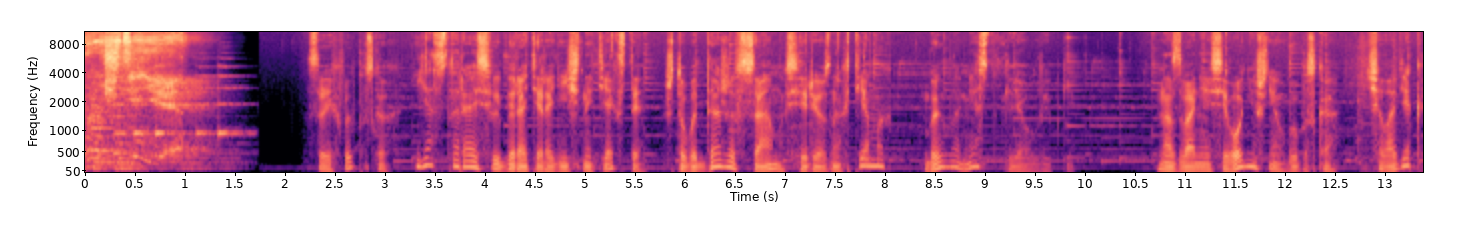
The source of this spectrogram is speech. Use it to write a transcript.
прочтение. В своих выпусках я стараюсь выбирать ироничные тексты, чтобы даже в самых серьезных темах было место для улыбки. Название сегодняшнего выпуска «Человек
